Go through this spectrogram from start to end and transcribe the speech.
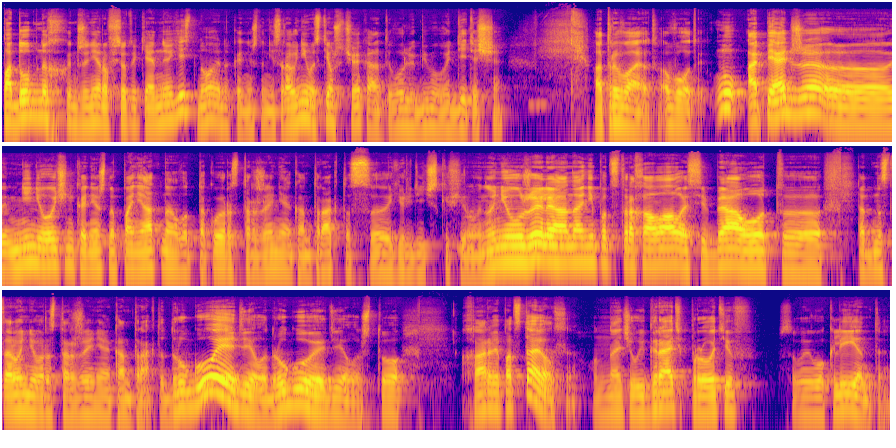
подобных инженеров все-таки оно есть, но это, конечно, несравнимо с тем, что человека от его любимого детища отрывают. Вот. Ну, опять же, э, мне не очень, конечно, понятно вот такое расторжение контракта с юридической фирмой. Но неужели она не подстраховала себя от э, одностороннего расторжения контракта? Другое дело, другое дело, что Харви подставился. Он начал играть против своего клиента.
